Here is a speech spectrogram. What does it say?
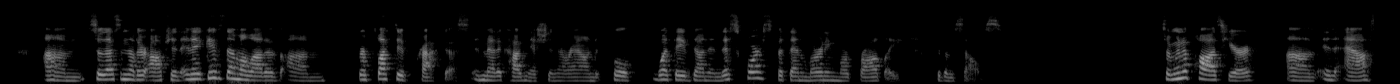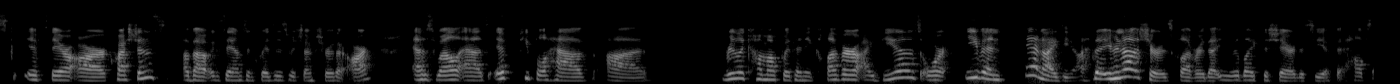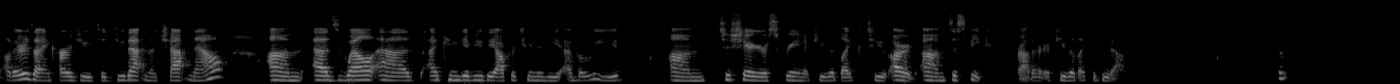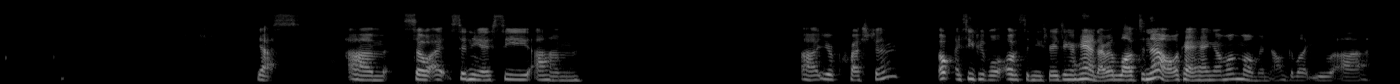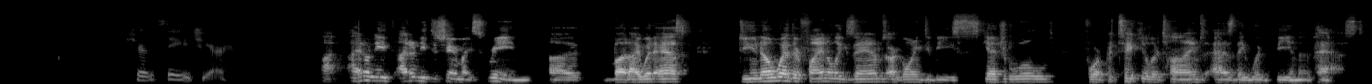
Um, so that's another option. And it gives them a lot of um, reflective practice and metacognition around both what they've done in this course, but then learning more broadly for themselves. So I'm gonna pause here um, and ask if there are questions about exams and quizzes, which I'm sure there are, as well as if people have uh, really come up with any clever ideas or even an idea that you're not sure is clever that you would like to share to see if it helps others, I encourage you to do that in the chat now, um, as well as I can give you the opportunity, I believe, um, to share your screen if you would like to, or um, to speak rather, if you would like to do that. Yes. Um, so I, Sydney, I see um, uh, your question. Oh, I see people. Oh, Sydney's raising her hand. I would love to know. Okay, hang on one moment. I'll let you uh, share the stage here. I, I don't need I don't need to share my screen, uh, but I would ask, do you know whether final exams are going to be scheduled for particular times as they would be in the past?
